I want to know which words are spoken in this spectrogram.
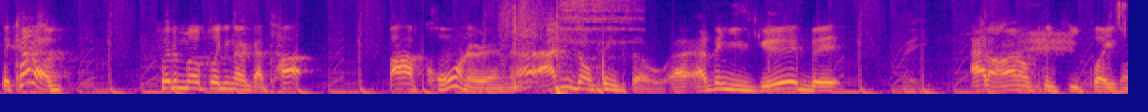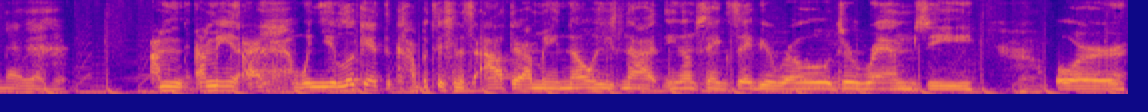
they kind of put him up like you know, like a top five corner, and I, I just don't think so. I, I think he's good, but I don't I don't think he plays on that level. I'm, I mean, I, when you look at the competition that's out there, I mean, no, he's not. You know, what I'm saying Xavier Rhodes or Ramsey or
